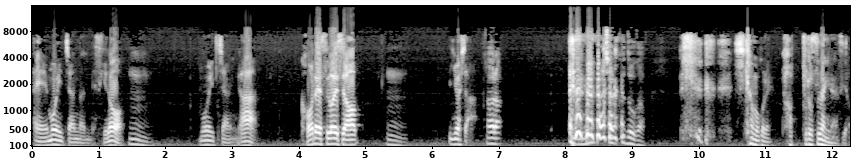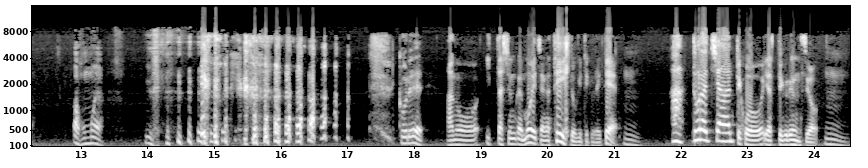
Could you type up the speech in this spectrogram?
えー、萌えちゃんなんですけど、うん。萌えちゃんが、これすごいですよ。うん。いきました。あら。密着度が。しかもこれ、カップルつなぎなんですよ。あ、ほんまや。これ、あの、行った瞬間に萌えちゃんが手広げてくれて、うん。あ、ドラちゃんってこうやってくれるんですよ。うん。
